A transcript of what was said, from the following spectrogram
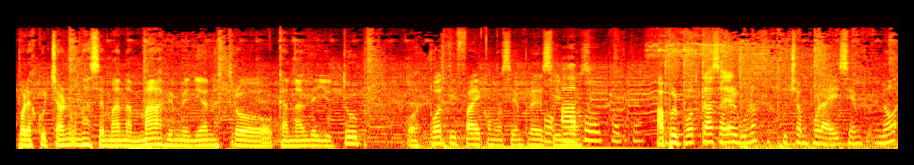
por escucharnos una semana más, bienvenido a nuestro canal de YouTube o Spotify, como siempre decimos. O Apple Podcast. Apple Podcast, hay algunos que escuchan por ahí siempre. No,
